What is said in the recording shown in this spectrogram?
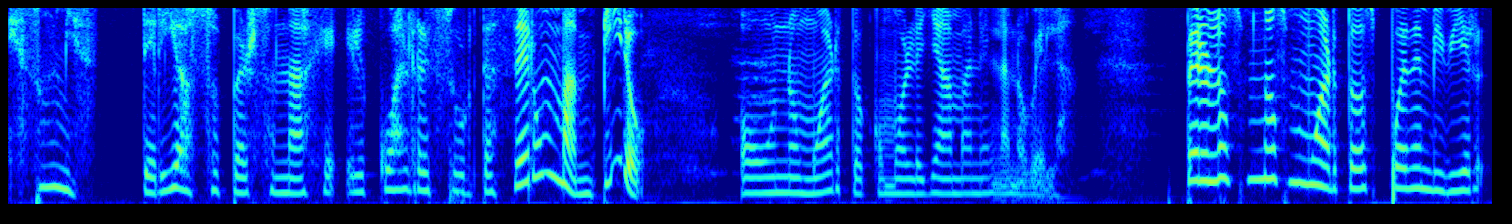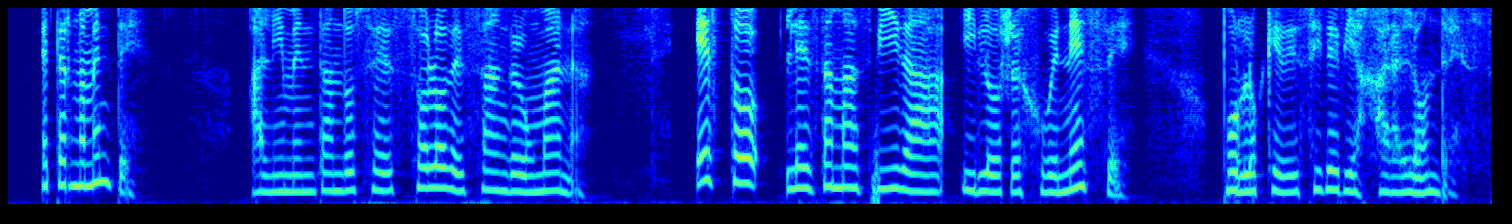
es un misterioso personaje, el cual resulta ser un vampiro, o uno muerto, como le llaman en la novela. Pero los no muertos pueden vivir eternamente, alimentándose solo de sangre humana. Esto les da más vida y los rejuvenece, por lo que decide viajar a Londres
